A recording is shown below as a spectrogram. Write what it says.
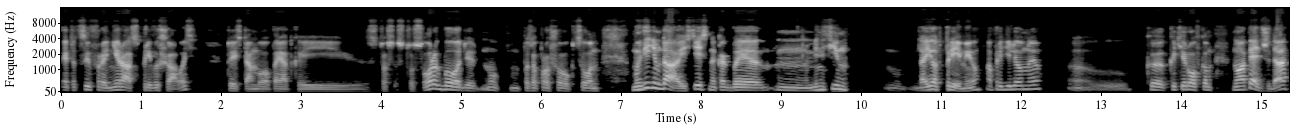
эта цифра не раз превышалась, то есть там было порядка и 100, 140 было, ну, позапрошлый аукцион. Мы видим, да, естественно, как бы Минфин дает премию определенную к котировкам. Но опять же, да,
